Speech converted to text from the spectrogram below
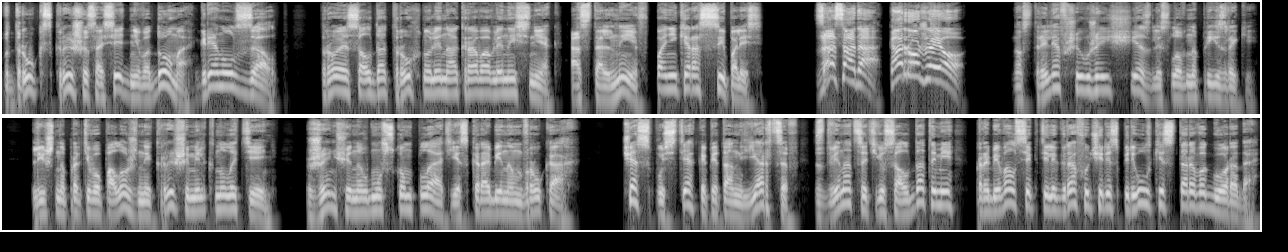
Вдруг с крыши соседнего дома грянул залп. Трое солдат рухнули на окровавленный снег, остальные в панике рассыпались. «Засада! К оружию!» Но стрелявшие уже исчезли, словно призраки. Лишь на противоположной крыше мелькнула тень. Женщина в мужском платье с карабином в руках. Час спустя капитан Ярцев с двенадцатью солдатами пробивался к телеграфу через переулки старого города.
